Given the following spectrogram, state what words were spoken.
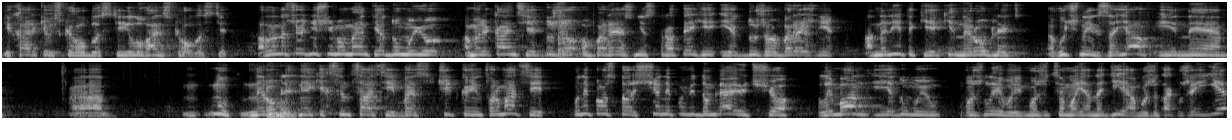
і Харківської області, і Луганської області. Але на сьогоднішній момент я думаю, американці як дуже обережні стратегії і як дуже обережні аналітики, які не роблять гучних заяв і не е, ну не роблять ніяких сенсацій без чіткої інформації. Вони просто ще не повідомляють, що Лиман, і я думаю, можливо, і може це моя надія, а може так вже і є,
